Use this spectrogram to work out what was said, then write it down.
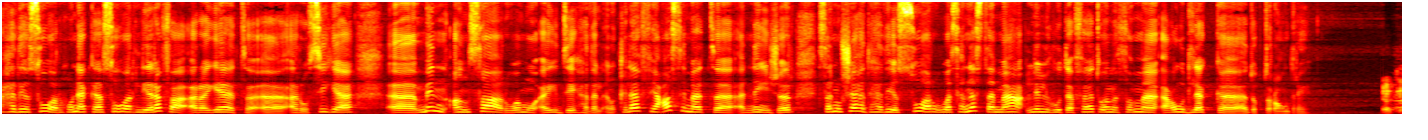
هذه الصور. هناك صور لرفع الرايات الروسية من أنصار ومؤيدي هذا الانقلاب في عاصمة النيجر. سنشاهد هذه الصور وسنستمع للهتافات ومن ثم أعود لك دكتور أندري. Okay.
